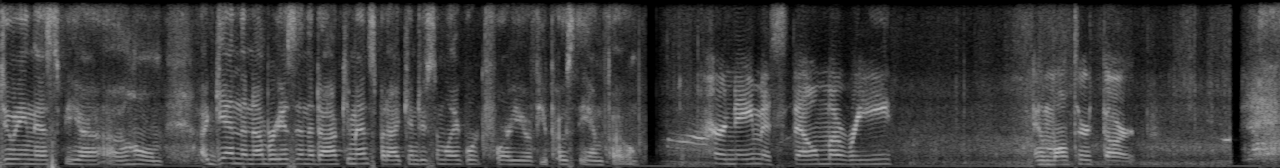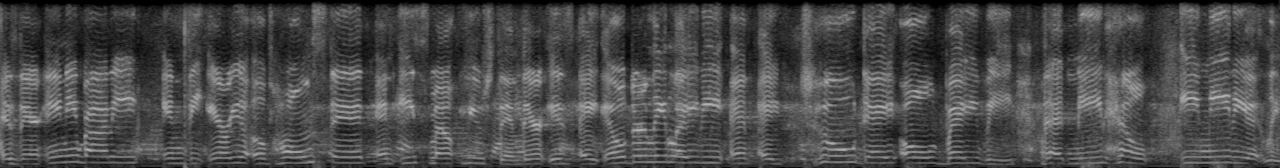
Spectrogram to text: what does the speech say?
doing this via uh, home. Again, the number is in the documents, but I can do some legwork for you if you post the info. Her name is Thelma Reed and Walter Tharp. Is there anybody in the area of Homestead and East Mount Houston? There is a elderly lady and a two-day-old baby that need help immediately.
